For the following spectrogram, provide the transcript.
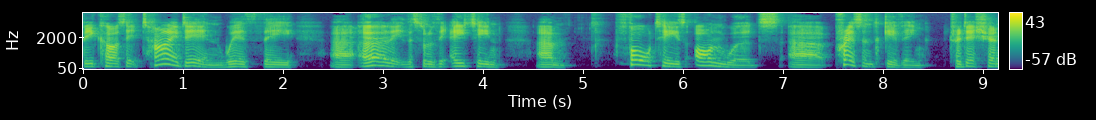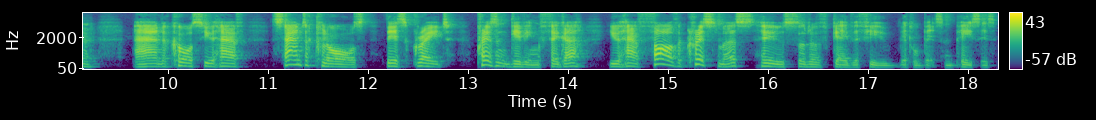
because it tied in with the uh, early, the sort of the 1840s um, onwards uh, present giving tradition. And of course, you have Santa Claus, this great present giving figure. You have Father Christmas, who sort of gave a few little bits and pieces.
